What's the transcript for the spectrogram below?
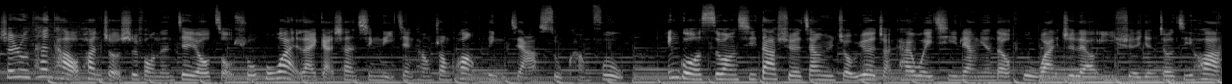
深入探讨患者是否能借由走出户外来改善心理健康状况，并加速康复。英国斯旺西大学将于九月展开为期两年的户外治疗医学研究计划。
